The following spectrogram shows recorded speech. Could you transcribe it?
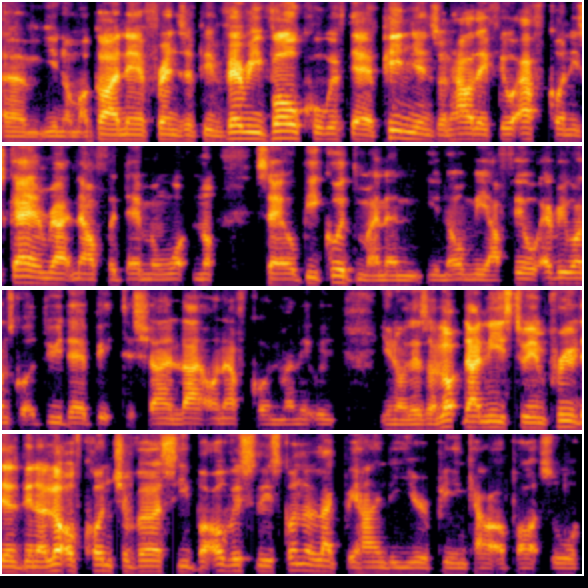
Um, you know, my Ghanaian friends have been very vocal with their opinions on how they feel Afcon is going right now for them and whatnot. So it'll be good, man. And you know me, I feel everyone's got to do their bit to shine light on Afcon, man. It you know, there's a lot that needs to improve. There's been a lot of controversy, but obviously it's gonna lag behind the European counterparts or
